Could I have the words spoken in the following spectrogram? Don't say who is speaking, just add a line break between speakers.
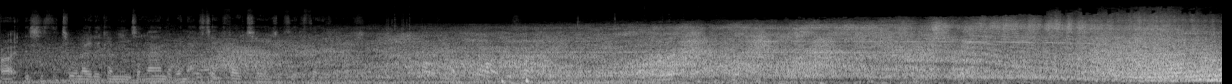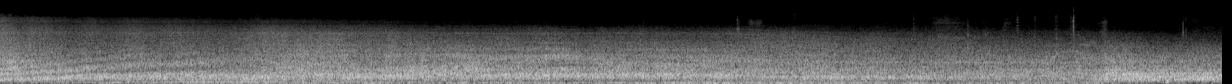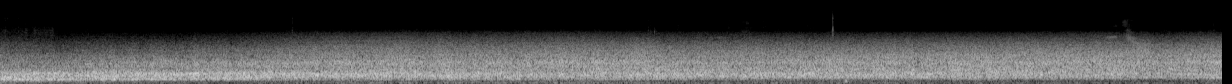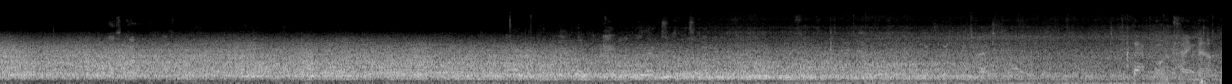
Right, this is the tornado coming into land. I went out to take photos of the. that one came out.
